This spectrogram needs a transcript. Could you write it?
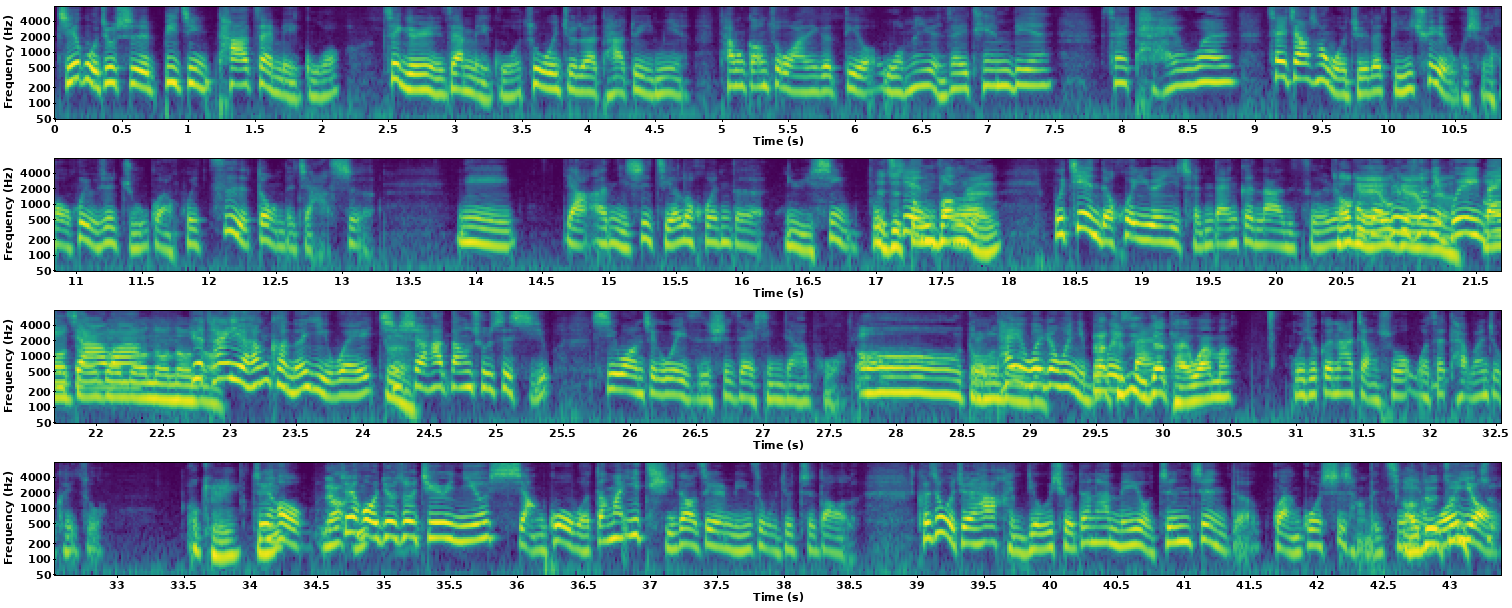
结果就是，毕竟他在美国，这个人也在美国，座位就在他对面。他们刚做完一个 deal，我们远在天边，在台湾。再加上我觉得，的确有个时候会有些主管会自动的假设你。呀，啊，你是结了婚的女性，不见得，东方人不见得会愿意承担更大的责任。OK，比如说你不愿意搬家啦，因为他也很可能以为，其实他当初是希希望这个位置是在新加坡。哦，懂了。他也会认为你不会搬。可是你在台湾吗？我就跟他讲说，我在台湾就可以做。OK，最后最后就说 Jerry，你有想过我？当他一提到这个人名字，我就知道了。可是我觉得他很优秀，但他没有真正的管过市场的经验。我有。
